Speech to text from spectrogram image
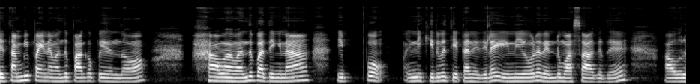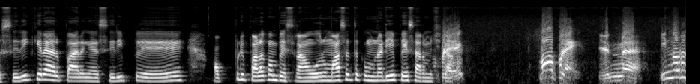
என்னுடைய தம்பி பையன வந்து பார்க்க போயிருந்தோம். அவன் வந்து பார்த்தீங்கன்னா, இப்போ இன்னைக்கு 28ஆம் தேதியில இன்னையோட 2 மாசம் ஆகுது. அவரு சிரிக்கிறாரு பாருங்க சிரிப்பு. அப்படி பழக்கம் பேசுறான். 1 மாசத்துக்கு முன்னாடியே பேச ஆரம்பிச்சுட்டான். மாப்பிளை என்ன இன்னொரு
